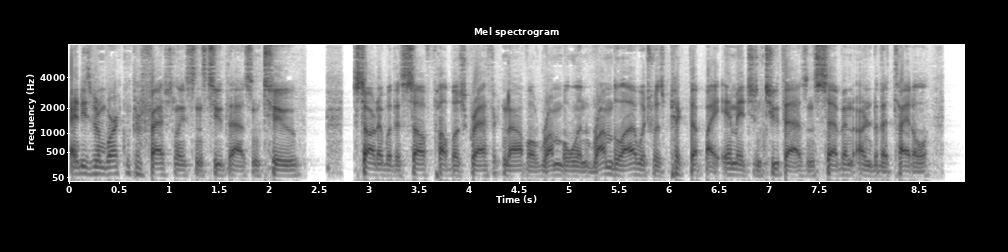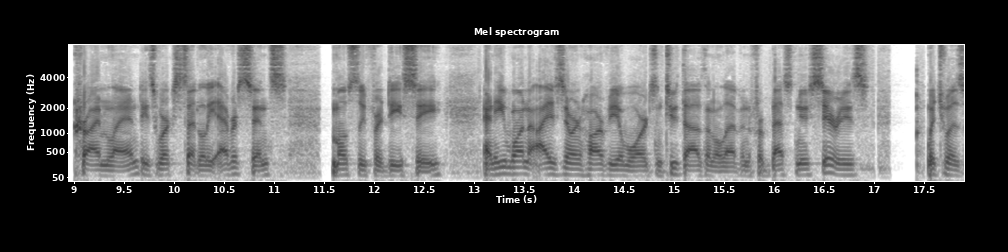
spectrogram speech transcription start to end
and he's been working professionally since 2002. Started with a self published graphic novel, Rumble and Rumbla, which was picked up by Image in 2007 under the title Crime Land. He's worked steadily ever since, mostly for DC, and he won Eisner and Harvey Awards in 2011 for Best New Series, which was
